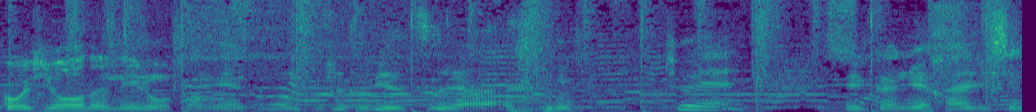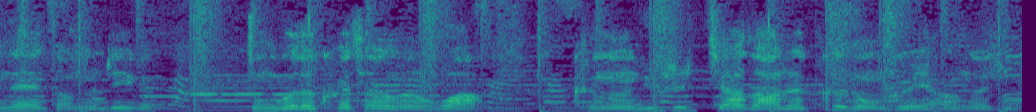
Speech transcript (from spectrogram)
搞笑的那种方面，可能不是特别自然。对，对，感觉还是现在咱们这个中国的快餐文化，可能就是夹杂着各种各样的，就是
